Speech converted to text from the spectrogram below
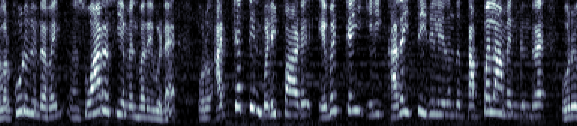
அவர் கூறுகின்றவை சுவாரஸ்யம் என்பதை விட ஒரு அச்சத்தின் வெளிப்பாடு எவற்றை இனி கதைத்து இதிலிருந்து தப்பலாம் என்கின்ற ஒரு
